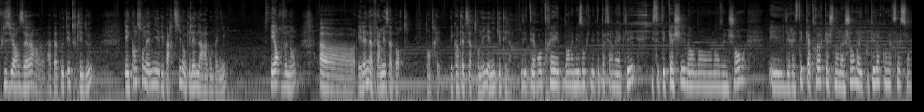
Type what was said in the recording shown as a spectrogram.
plusieurs heures à papoter toutes les deux. Et quand son amie est partie, donc Hélène l'a raccompagnée. Et en revenant, Hélène a fermé sa porte d'entrée. Et quand elle s'est retournée, Yannick était là. Il était rentré dans la maison qui n'était pas fermée à clé. Il s'était caché dans, une chambre. Et il est resté 4 heures caché dans la chambre à écouter leur conversation.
